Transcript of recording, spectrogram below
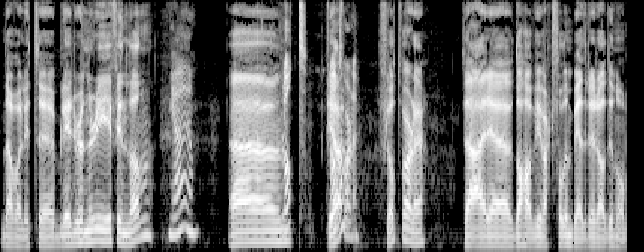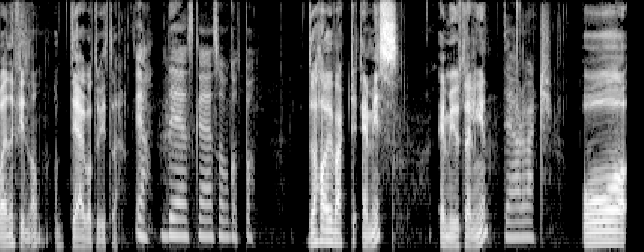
Det var litt eh, Blade Runner i Finland. ja, ja. Uh, Flott. Flott ja, var det. Flott var det. det er, eh, da har vi i hvert fall en bedre Radio Nova enn i Finland, og det er godt å vite. Ja, det skal jeg sove godt på. Det har jo vært Emmys, Emmy-utdelingen, Det har det vært. og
